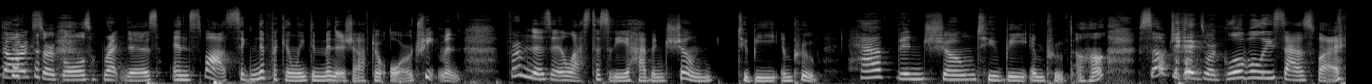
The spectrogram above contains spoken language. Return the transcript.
dark circles, redness, and spots significantly diminish after oral treatment. Firmness and elasticity have been shown to be improved. Have been shown to be improved. Uh huh. Subjects were globally satisfied.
